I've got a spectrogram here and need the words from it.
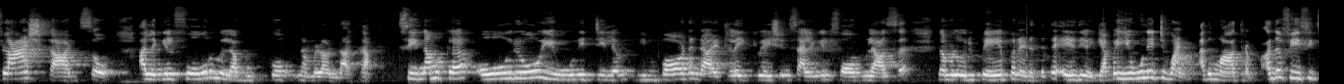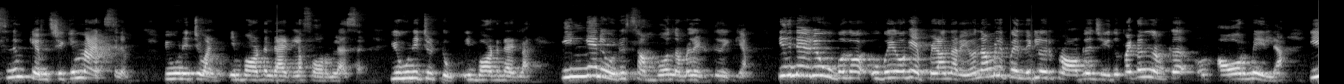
ഫ്ലാഷ് കാർഡ്സോ അല്ലെങ്കിൽ ഫോർമുല ബുക്കോ നമ്മൾ ഉണ്ടാക്കുക. സി നമുക്ക് ഓരോ യൂണിറ്റിലും ഇമ്പോർട്ടന്റ് ആയിട്ടുള്ള ഇക്വേഷൻസ് അല്ലെങ്കിൽ ഫോർമുലാസ് നമ്മൾ ഒരു പേപ്പർ എടുത്തിട്ട് എഴുതി വെക്കുക. അപ്പൊ യൂണിറ്റ് വൺ അത് മാത്രം. അത് ഫിസിക്സിനും കെമിസ്ട്രിക്കും മാത്സിനും യൂണിറ്റ് വൺ ഇമ്പോർട്ടന്റ് ആയിട്ടുള്ള ഫോർമുലാസ് യൂണിറ്റ് ടു ഇമ്പോർട്ടന്റ് ആയിട്ടുള്ള. ഇങ്ങനെ ഒരു സംഭവം നമ്മൾ എടുത്തു വെക്കാം ഇതിന്റെ ഒരു ഉപകോ ഉപയോഗം എപ്പോഴാണെന്നറിയോ നമ്മളിപ്പോ എന്തെങ്കിലും ഒരു പ്രോബ്ലം ചെയ്തു പെട്ടെന്ന് നമുക്ക് ഓർമ്മയില്ല. ഈ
